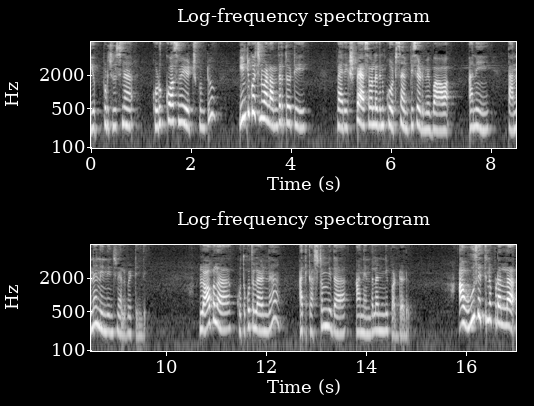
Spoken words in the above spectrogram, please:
ఎప్పుడు చూసినా కొడుకు కోసమే ఏడ్చుకుంటూ ఇంటికి వచ్చిన వాళ్ళందరితోటి పరీక్ష పాస్ అవ్వలేదని కొట్టి చంపేశాడు మీ బావ అని తన్నే నిందించి నిలబెట్టింది. లోపల కుతకుతలాడినా అతి కష్టం మీద ఆ నిందలన్నీ పడ్డాడు. ఆ ఊసెత్తినప్పుడల్లా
